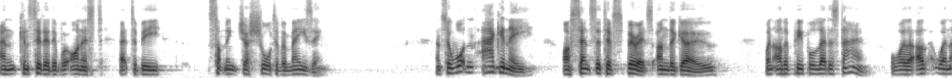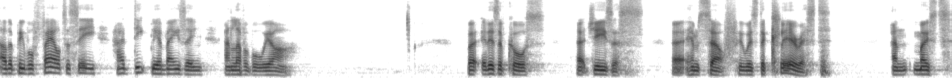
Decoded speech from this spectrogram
and considered, if we're honest, uh, to be something just short of amazing. And so, what an agony our sensitive spirits undergo when other people let us down or when other people fail to see how deeply amazing and lovable we are. But it is, of course, uh, Jesus uh, himself who is the clearest and most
